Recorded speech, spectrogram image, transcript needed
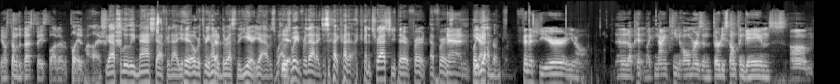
you know some of the best baseball I've ever played in my life. You absolutely mashed after that. You hit over 300 yeah. the rest of the year. Yeah, I was I was waiting for that. I just I kind of I kind of trashed you there first, at first. And, but yeah, yeah man. finished the year. You know, ended up hitting like 19 homers in 30 something games. Um,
